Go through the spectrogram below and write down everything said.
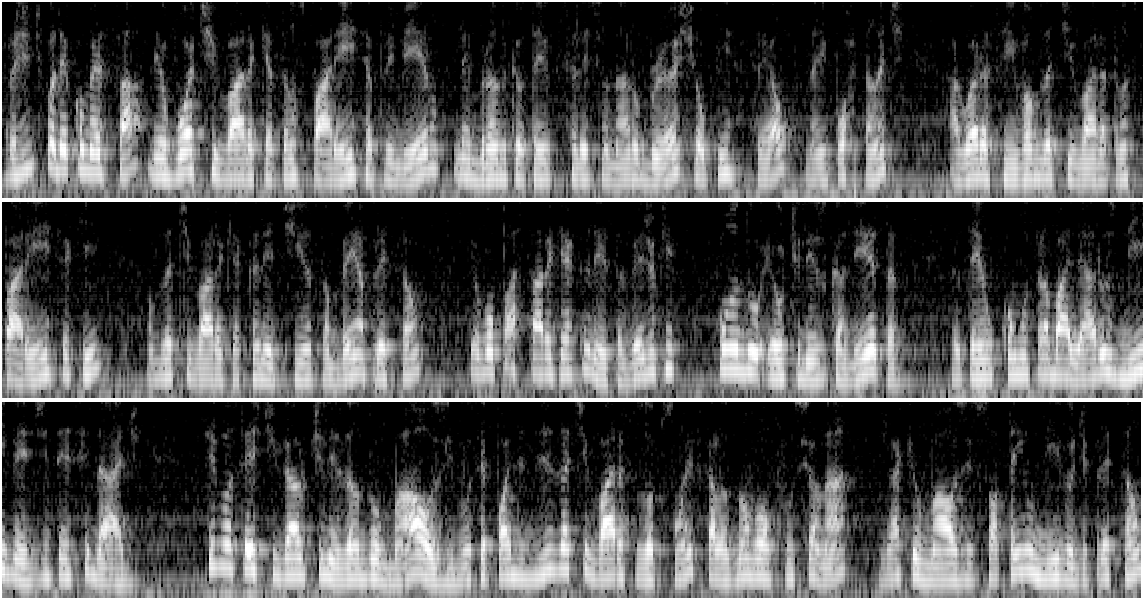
Para a gente poder começar, eu vou ativar aqui a transparência primeiro, lembrando que eu tenho que selecionar o brush, ou pincel, né, importante. Agora sim, vamos ativar a transparência aqui, Vamos ativar aqui a canetinha também, a pressão. E eu vou passar aqui a caneta. Veja que quando eu utilizo caneta, eu tenho como trabalhar os níveis de intensidade. Se você estiver utilizando o mouse, você pode desativar essas opções, que elas não vão funcionar, já que o mouse só tem um nível de pressão,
